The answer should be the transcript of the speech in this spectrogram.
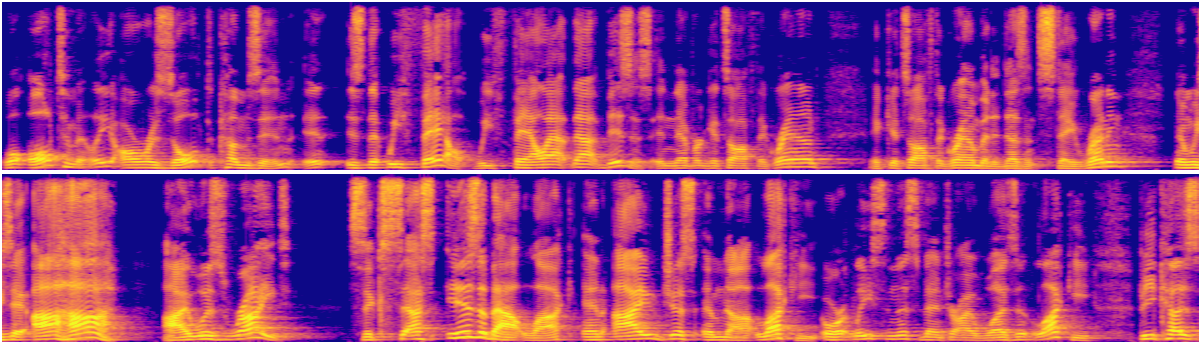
Well, ultimately, our result comes in is that we fail. We fail at that business. It never gets off the ground. It gets off the ground, but it doesn't stay running. And we say, aha, I was right. Success is about luck, and I just am not lucky. Or at least in this venture, I wasn't lucky because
